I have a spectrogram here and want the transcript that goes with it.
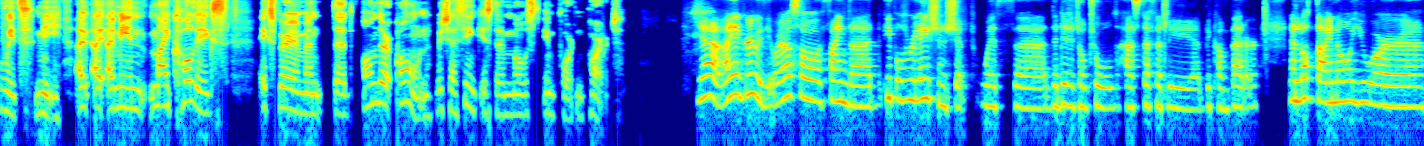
with me. I, I, I mean my colleagues experimented on their own, which I think is the most important part. Yeah, I agree with you. I also find that people's relationship with uh, the digital tool has definitely uh, become better. And Lotta, I know you are uh,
